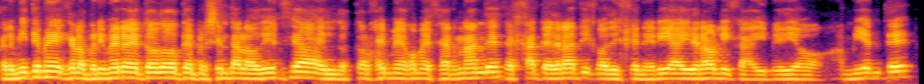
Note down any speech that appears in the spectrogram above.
Permíteme que lo primero de todo te presente a la audiencia el doctor Jaime Gómez Hernández, es catedrático de Ingeniería Hidráulica y Medio Ambiente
